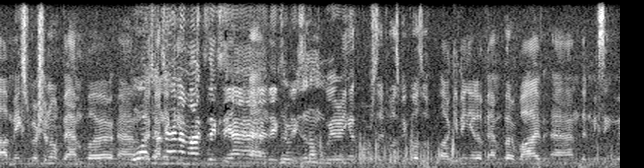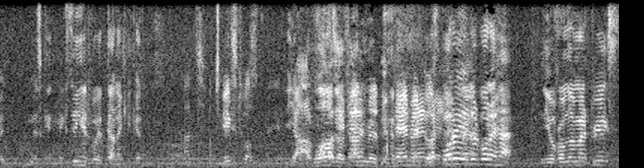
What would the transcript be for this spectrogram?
uh, mixed version of vampire and ও the আচ্ছা আচ্ছা, হ্যাঁ না Kaneki. মার্কস দেখছি হ্যাঁ হ্যাঁ হ্যাঁ, And দেখছি the দেখছি। reason I'm wearing a corset was because of uh, giving it a vampire vibe and then mixing with mixing, mixing it with Kaneki Ken. আচ্ছা মিক্সড কসপ্লে Yeah, বলা যায় fan made. Fan made But cosplay. পরে এটার পরে হ্যাঁ New from the Matrix.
